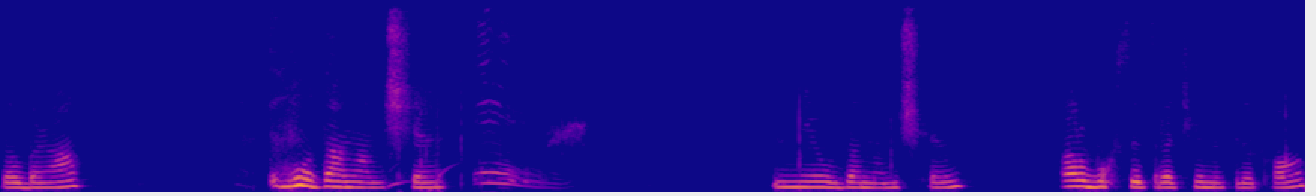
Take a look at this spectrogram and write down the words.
Dobra. Uda nam się. Nie uda nam się. Albo chcę tracimy tylko.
